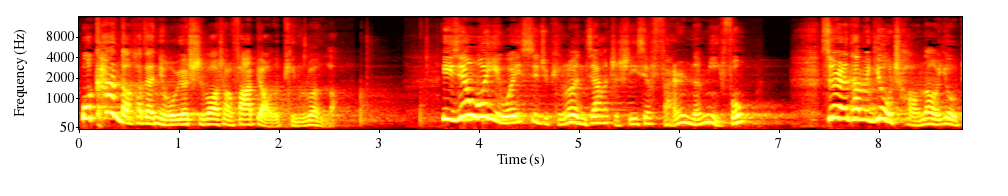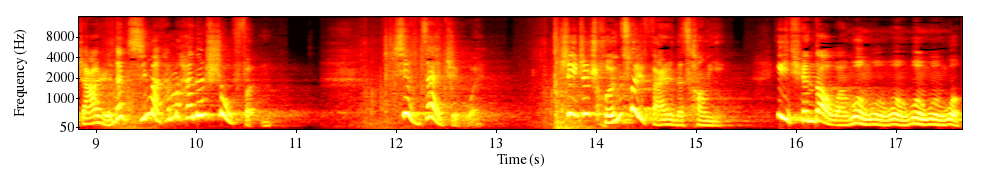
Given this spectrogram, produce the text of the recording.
我看到他在《纽约时报》上发表的评论了。以前我以为戏剧评论家只是一些烦人的蜜蜂，虽然他们又吵闹又扎人，但起码他们还能授粉。现在这位是一只纯粹烦人的苍蝇，一天到晚问问问问问问，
